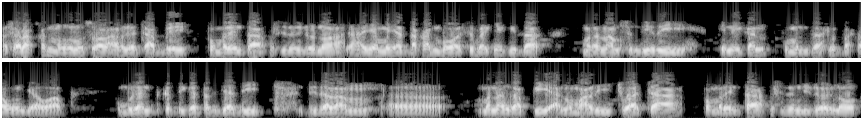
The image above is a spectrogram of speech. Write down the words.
masyarakat mengeluh soal harga cabai pemerintah Presiden Dono hanya menyatakan bahwa sebaiknya kita menanam sendiri. Ini kan pemerintah lepas tanggung jawab. Kemudian ketika terjadi di dalam uh, menanggapi anomali cuaca pemerintah Presiden Yudhoyono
